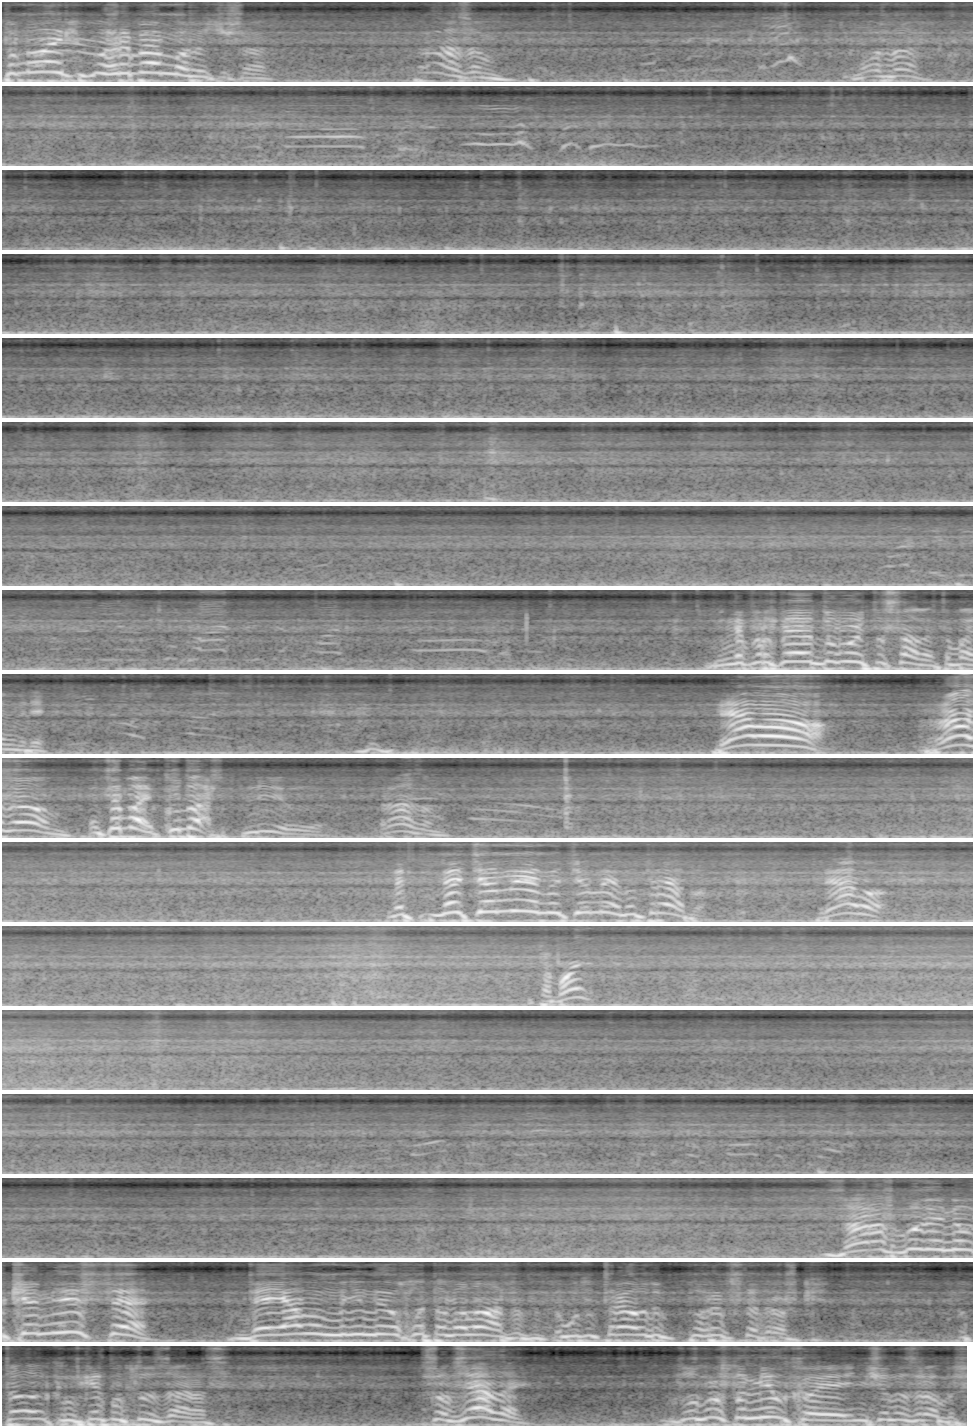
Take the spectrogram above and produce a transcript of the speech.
Помаленьку погребемо може чи що? Разом. Можна? Не про те я думаю то саме, тобай, Андрій. Прямо! Разом! Давай, куди ж? Разом. Не, не тяни, не тяни, ну треба. Прямо. Давай. Зараз буде мілке місце, де я мені неохота вилазити, тому тут треба буде погребсти трошки. Ото конкретно тут зараз. Що, взяли? Тут просто мілко і нічого не зробиш.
